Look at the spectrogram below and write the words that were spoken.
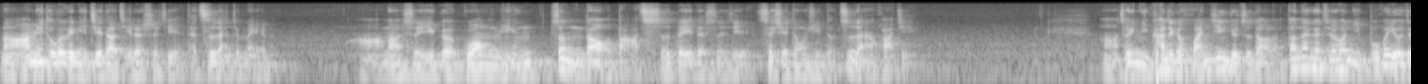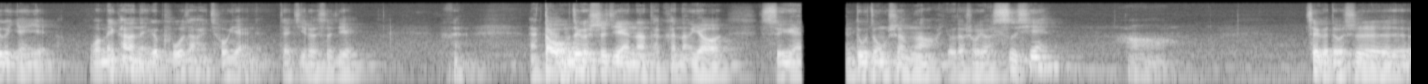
那阿弥陀佛给你接到极乐世界，它自然就没了。啊，那是一个光明正道、大慈悲的世界，这些东西都自然化解。啊，所以你看这个环境就知道了，到那个时候你不会有这个烟瘾了。我没看到哪个菩萨还抽烟的，在极乐世界。到我们这个世间呢，他可能要随缘度众生啊，有的时候要示现啊，这个都是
